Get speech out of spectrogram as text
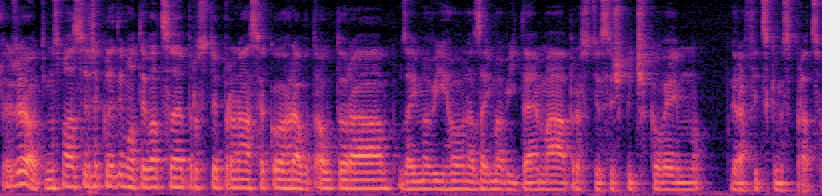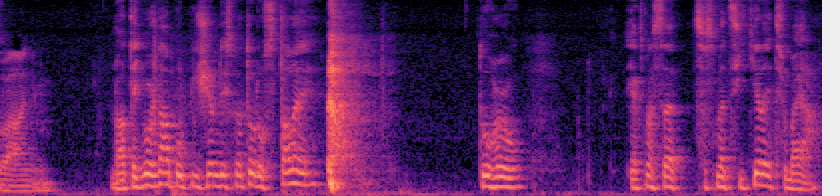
Takže jo, tím jsme asi řekli ty motivace prostě pro nás jako hra od autora, zajímavého na zajímavý téma, prostě se špičkovým grafickým zpracováním. No a teď možná popíšem, když jsme to dostali, tu hru, jak jsme se, co jsme cítili, třeba já.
